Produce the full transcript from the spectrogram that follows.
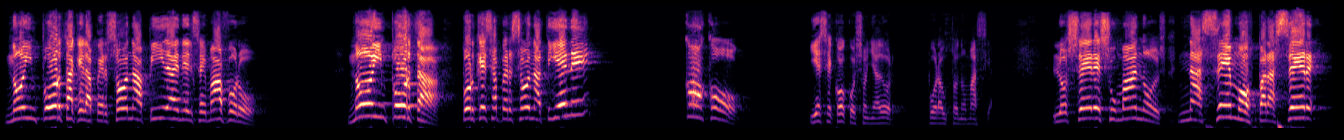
No importa que la persona pida en el semáforo. No importa, porque esa persona tiene coco. Y ese coco es soñador por autonomacia. Los seres humanos nacemos para ser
